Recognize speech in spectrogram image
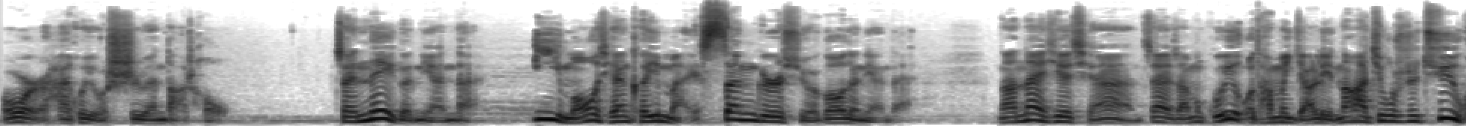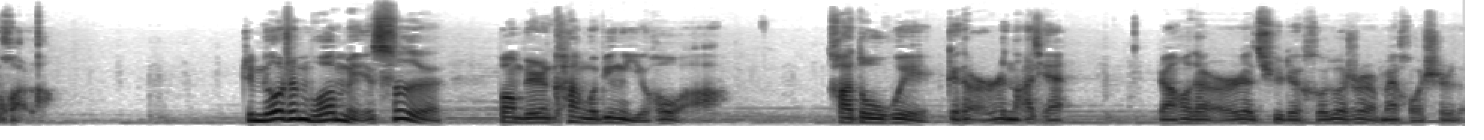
偶尔还会有十元大钞。在那个年代，一毛钱可以买三根雪糕的年代，那那些钱在咱们鬼友他们眼里那就是巨款了。这苗神婆每次帮别人看过病以后啊，他都会给他儿子拿钱，然后他儿子去这合作社买好吃的。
